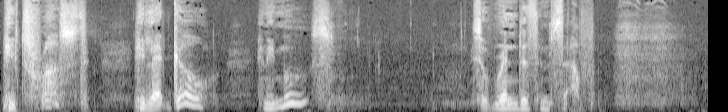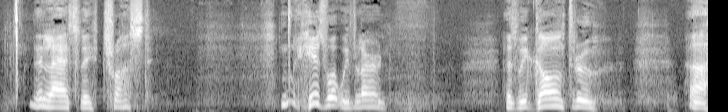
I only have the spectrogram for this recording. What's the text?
he trusts, he let go, and he moves. He surrenders himself. Then, lastly, trust. Here's what we've learned as we've gone through. Uh,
